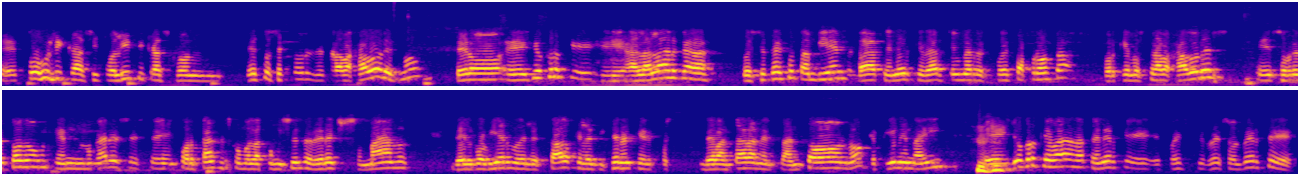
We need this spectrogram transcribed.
eh, públicas y políticas con estos sectores de trabajadores, ¿no? Pero yo creo que a la larga, pues esto también va a tener que darse una respuesta pronta, porque los trabajadores, sobre todo en lugares este, importantes como la Comisión de Derechos Humanos, del gobierno del estado que les dijeran que pues levantaran el plantón, ¿no? Que tienen ahí. Eh, yo creo que van a tener que pues resolverse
